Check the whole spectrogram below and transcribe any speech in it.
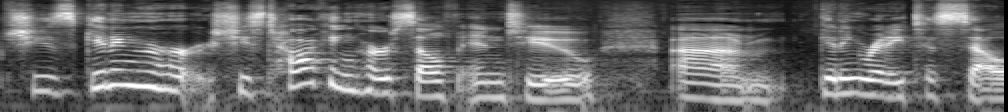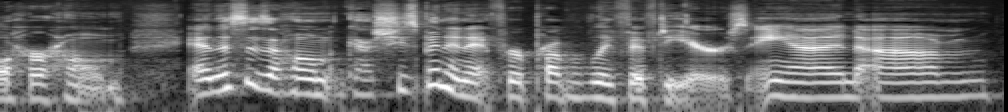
she's getting her she's talking herself into um, getting ready to sell her home. And this is a home gosh she's been in it for probably 50 years. And um,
